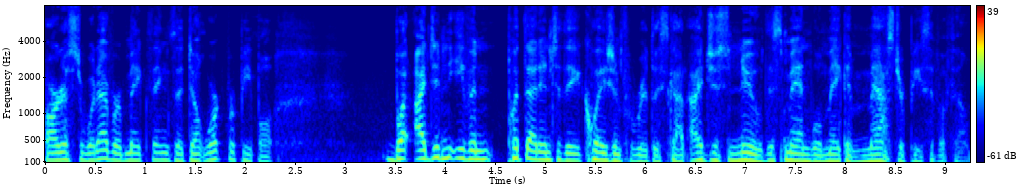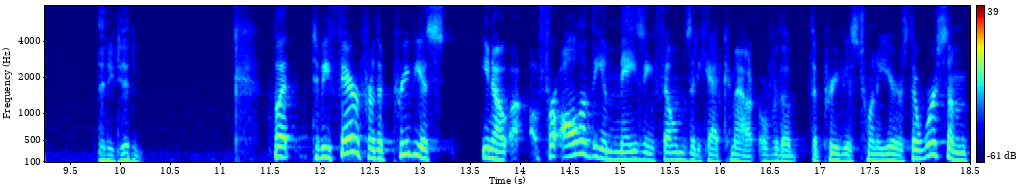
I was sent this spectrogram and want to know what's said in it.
artists or whatever, make things that don't work for people. But I didn't even put that into the equation for Ridley Scott. I just knew this man will make a masterpiece of a film. And he didn't. But to be fair, for the previous, you know, uh, for all of the amazing films that he had come out over the the previous twenty years, there were some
